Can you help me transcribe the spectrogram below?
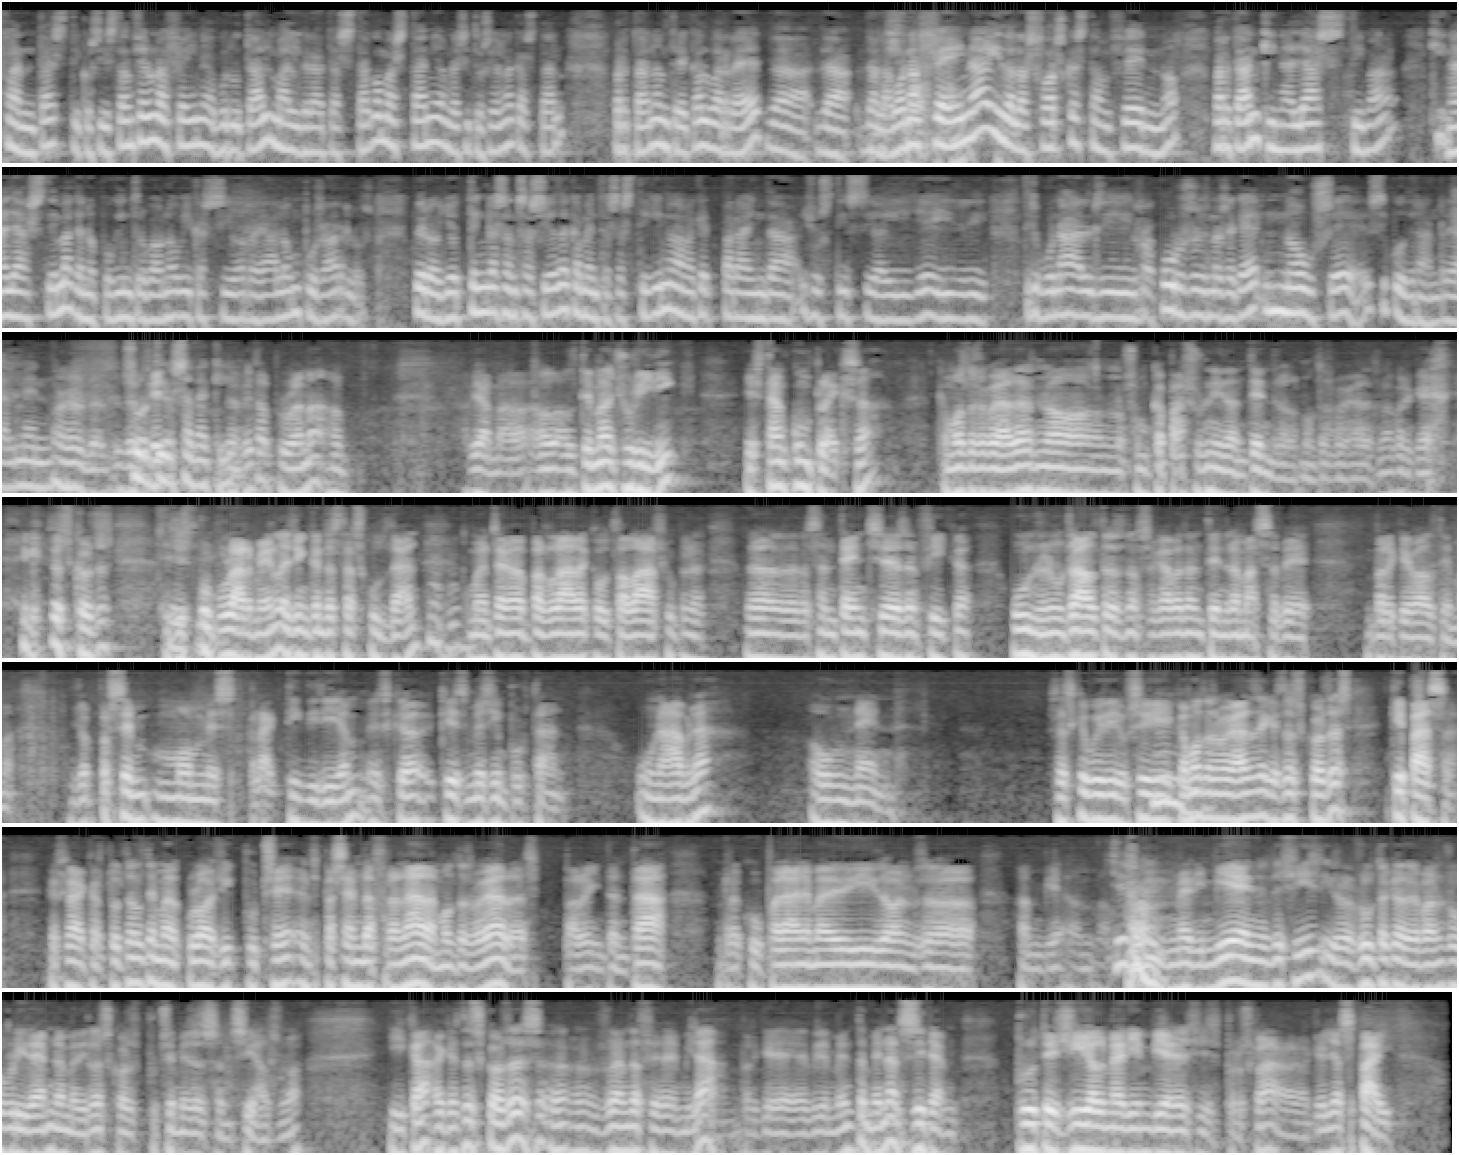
fantàstic, o sigui, estan fent una feina brutal malgrat estar com estan i amb la situació en la que estan per tant em trec el barret de, de, de la bona feina i de l'esforç que estan fent no? per tant, quina llàstima quina llàstima que no puguin trobar una ubicació real on posar-los. Però jo tinc la sensació de que mentre estiguin en aquest parany de justícia i lleis i tribunals i recursos i no sé què, no ho sé eh, si podran realment sortir-se d'aquí. De fet, el problema, el, aviam, el, el tema jurídic és tan complex que moltes vegades no, no som capaços ni d'entendre'l moltes vegades, no? perquè aquestes coses, sí, així sí. popularment, la gent que ens està escoltant, uh -huh. comencem a parlar de cautelars, de, de, de sentències, en fi, que uns en uns altres no s'acaba d'entendre massa bé per què va el tema. Jo, per ser molt més pràctic, diríem, és que, que és més important, un arbre o un nen? Saps què vull dir? O sigui, que moltes vegades aquestes coses, què passa? Que, esclar, que tot el tema ecològic potser ens passem de frenada moltes vegades per intentar recuperar, anem a dir, doncs, eh, ambi amb, Sí, sí. amb medi ambient i tot així, i resulta que llavors oblidem, anem a dir, les coses potser més essencials, no? I clar, aquestes coses eh, ens ho hem de fer mirar, perquè evidentment també necessitem protegir el medi ambient així, però esclar, aquell espai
